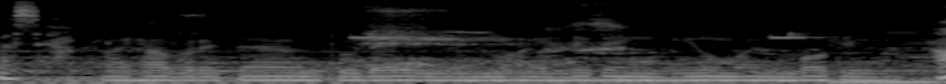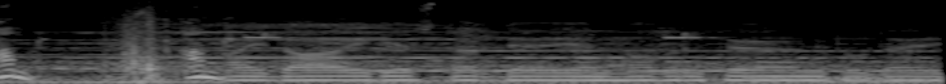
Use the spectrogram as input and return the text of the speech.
I have returned today in my living human body. Amr. I died yesterday and have returned today.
